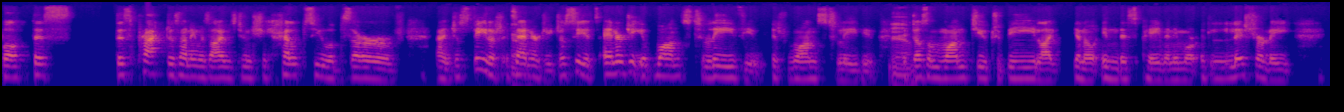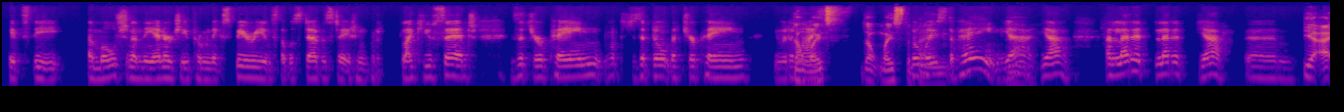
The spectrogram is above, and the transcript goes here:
But this this practice, anyways, I was doing, she helps you observe and just feel it. It's yeah. energy. Just see it's energy. It wants to leave you. It wants to leave you. Yeah. It doesn't want you to be like, you know, in this pain anymore. It literally, it's the emotion and the energy from an experience that was devastating. But like you said, is it your pain? What is it? Don't let your pain. You would don't nice. Don't waste the pain. don't pain. waste the pain. Yeah, yeah, yeah, and let it. Let it. Yeah. Um, yeah.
